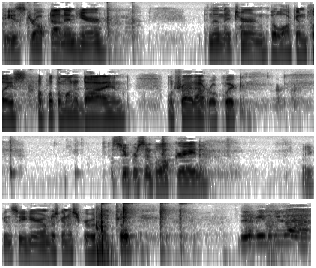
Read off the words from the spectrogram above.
these drop down in here and then they turn to lock in place. I'll put them on a die and we'll try it out real quick. Super simple upgrade. You can see here, I'm just going to screw it on. Oh. Didn't mean to do that.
